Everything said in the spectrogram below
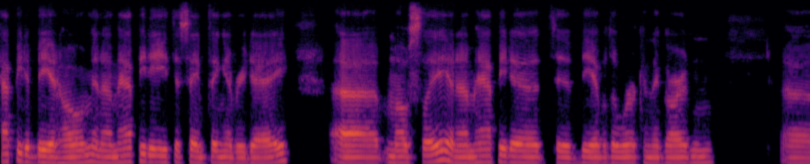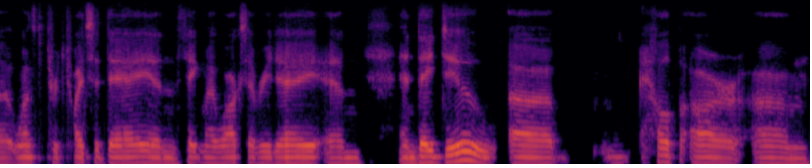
happy to be at home and I'm happy to eat the same thing every day, uh, mostly, and I'm happy to to be able to work in the garden uh, once or twice a day and take my walks every day, and and they do uh, help our um,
